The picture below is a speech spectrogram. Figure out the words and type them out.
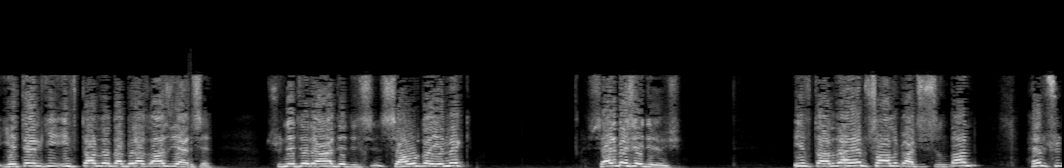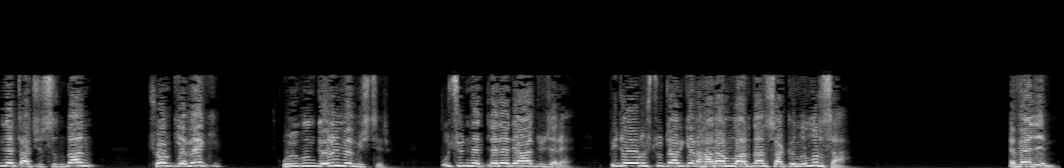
Yeter ki iftarda da biraz az yensin. Sünnete riayet edilsin. Sahurda yemek serbest edilmiş. İftarda hem sağlık açısından hem sünnet açısından çok yemek uygun görülmemiştir. Bu sünnetlere riayet üzere. Bir de oruç tutarken haramlardan sakınılırsa efendim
